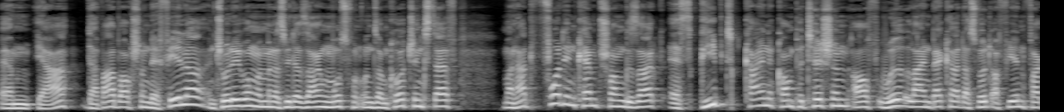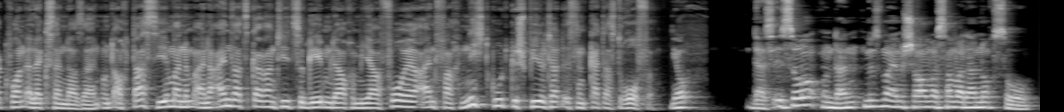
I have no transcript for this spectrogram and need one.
Ähm, ja, da war aber auch schon der Fehler, Entschuldigung, wenn man das wieder sagen muss, von unserem Coaching-Staff man hat vor dem Camp schon gesagt, es gibt keine Competition auf Will Linebacker. Das wird auf jeden Fall Quan Alexander sein. Und auch das, jemandem eine Einsatzgarantie zu geben, der auch im Jahr vorher einfach nicht gut gespielt hat, ist eine Katastrophe. Jo, das ist so. Und dann müssen wir eben schauen, was haben wir da noch so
